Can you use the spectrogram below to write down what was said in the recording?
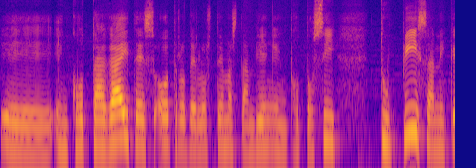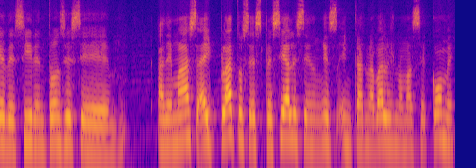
eh, en Cotagaita es otro de los temas también, en Potosí, Tupiza, ni qué decir, entonces, eh, además hay platos especiales, en, en, carnavales nomás se come,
